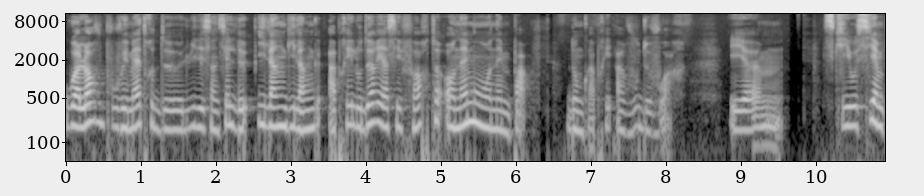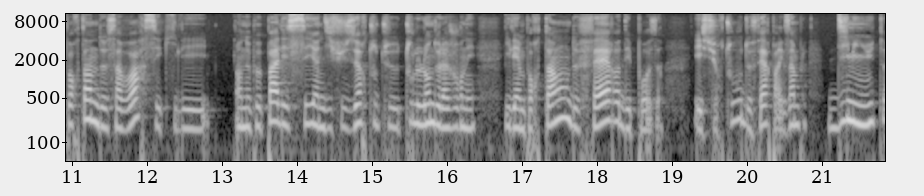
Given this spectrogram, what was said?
Ou alors vous pouvez mettre de l'huile essentielle de ylang-ylang. Après, l'odeur est assez forte, on aime ou on n'aime pas. Donc après, à vous de voir. Et ce qui est aussi important de savoir, c'est qu'il est, on ne peut pas laisser un diffuseur tout, tout le long de la journée. Il est important de faire des pauses et surtout de faire par exemple 10 minutes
